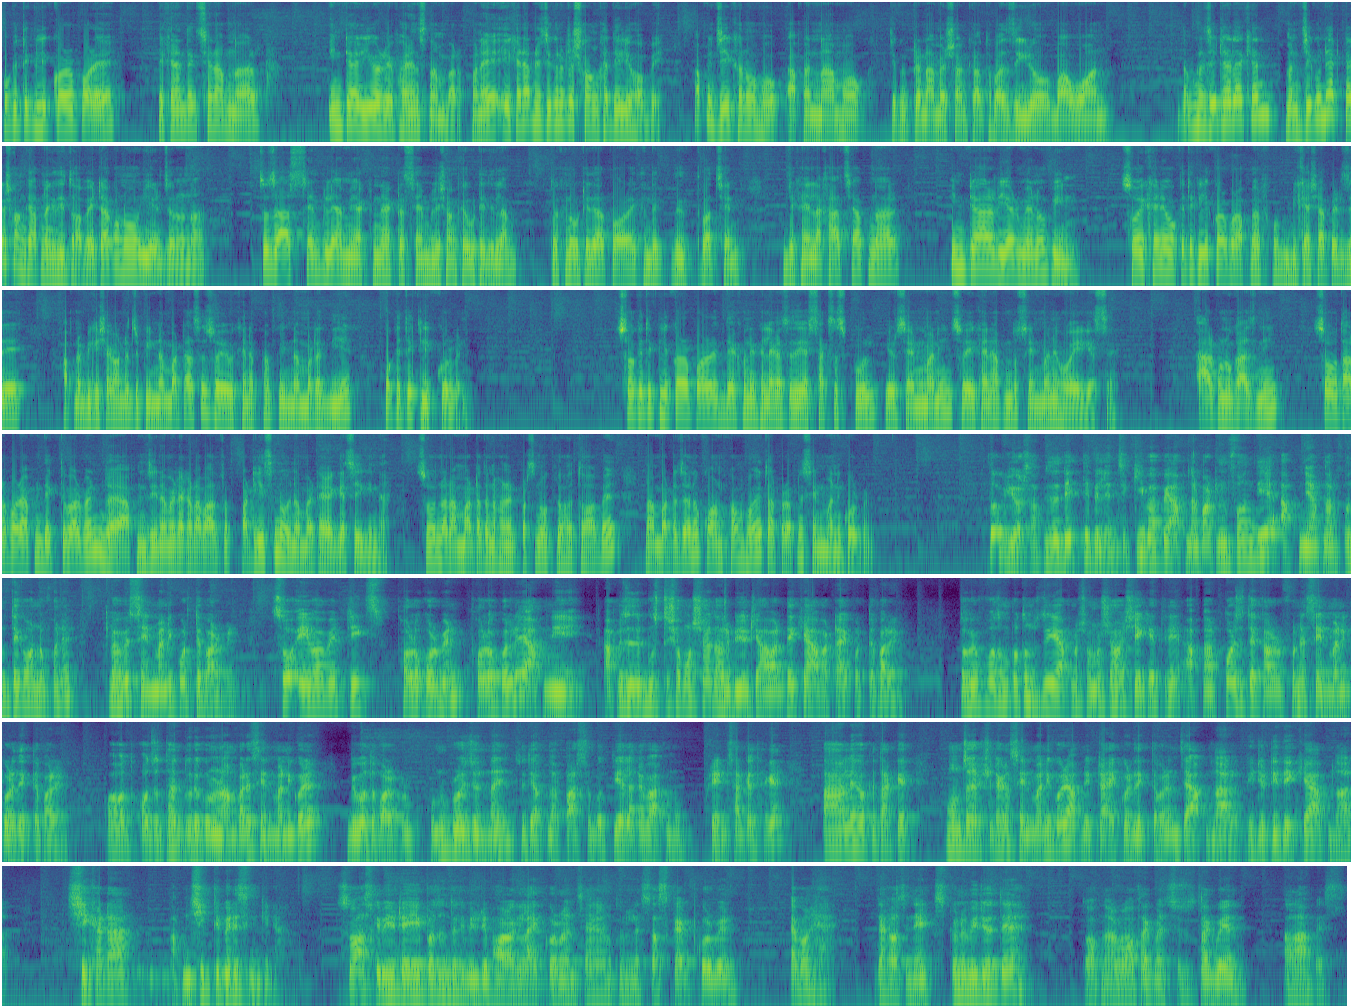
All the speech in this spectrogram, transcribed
ওকেতে ক্লিক করার পরে এখানে দেখছেন আপনার ইন্টারিয়র রেফারেন্স নাম্বার মানে এখানে আপনি যে কোনো একটা সংখ্যা দিলেই হবে। আপনি যেখানে হোক, আপনার নাম হোক যে কোনো একটা নামের সংখ্যা অথবা জিরো বা ওয়ান আপনি যেটা লেখেন মানে যে কোনো একটা সংখ্যা আপনাকে দিতে হবে, এটা কোনো ইয়ের জন্য না। তো জাস্ট সিম্পলি আমি এখানে একটা সিম্পলি সংখ্যা উঠে দিলাম। তো এখানে উঠে দেওয়ার পর এখান থেকে দেখতে পাচ্ছেন, যেখানে লেখা আছে আপনার enter your menu PIN so এখানে ওকেতে ক্লিক করার পর আপনার ফোন বিকাশ অ্যাপের যে, আপনার বিকাশ অ্যাকাউন্টের যে পিন নাম্বারটা আছে সো ওখানে আপনার পিন নাম্বারটা দিয়ে ওকেতে ক্লিক করবেন। সো ওকেতে ক্লিক করার পর দেখুন এখানে লেখা আছে যে successful your send money so এখানে আপনার সেন্ড মানি হয়ে গেছে। আর কোনো কাজ নেই। সো তারপরে আপনি দেখতে পারবেন যে, আপনি যে নাম্বারে টাকাটা পাঠিয়েছেন, ওই নাম্বারে টাকা গেছে কি না সো না নাম্বারটা যেন হান্ড্রেড পার্সেন্ট ওকে হতে হবে নাম্বারটা যেন কনফার্ম হয়ে তারপর আপনি সেন্ড মানি করবেন। তো ভিউয়ার্স আপনি তো দেখতে পেলেন যে কীভাবে আপনার বাটন ফোন দিয়ে আপনি আপনার ফোন থেকে অন্য ফোনে কীভাবে সেন্ড মানি করতে পারবেন। সো এইভাবে ট্রিক্স ফলো করবেন ফলো করলে আপনি আপনি যদি বুঝতে সমস্যা হয়, তাহলে ভিডিওটি আবার দেখে আবার ট্রাই করতে পারেন। তবে প্রথম প্রথম যদি আপনার সমস্যা হয় সেই ক্ষেত্রে আপনার পরিচিত কারোর ফোনে সেন্ড মানি করে দেখতে পারেন। অযথা দূরে কোনো নাম্বারে সেন্ড মানি করে বিপদ পাওয়ার কোনো- প্রয়োজন নাই। যদি আপনার পার্শ্ববর্তী এলাকায় বা কোনো ফ্রেন্ড সার্কেল থাকে, তাহলে হোক তাকে পঞ্চাশ, একশো টাকা সেন্ড মানি করে আপনি ট্রাই করে দেখতে পারেন যে আপনার ভিডিওটি দেখে আপনার শেখাটা আপনি শিখতে পেরেছেন কিনা। সো আজকে ভিডিওটা এই পর্যন্ত। ভিডিওটি ভালো লাগলে লাইক করবেন চ্যানেল নতুন হলে সাবস্ক্রাইব করবেন। এবং হ্যাঁ দেখা হচ্ছে নেক্সট কোনো ভিডিওতে তো আপনারা ভালো থাকবেন, সুস্থ থাকবেন। আল্লাহ হাফেজ।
